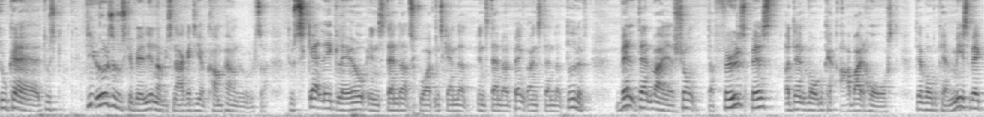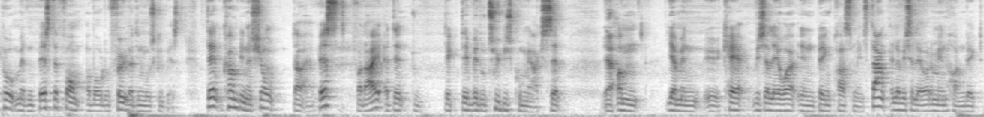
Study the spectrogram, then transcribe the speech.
du kan, du, de øvelser, du skal vælge, når vi snakker de her compound øvelser, du skal ikke lave en standard squat, en standard, en standard bænk og en standard dødløft. Vælg den variation, der føles bedst, og den, hvor du kan arbejde hårdest. Det er, hvor du kan have mest vægt på med den bedste form, og hvor du føler din muskel bedst. Den kombination, der er bedst for dig, er den, du, det, det vil du typisk kunne mærke selv. Ja. Om, jamen, øh, kan jeg, hvis jeg laver en bænkpres med en stang, eller hvis jeg laver det med en håndvægt.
